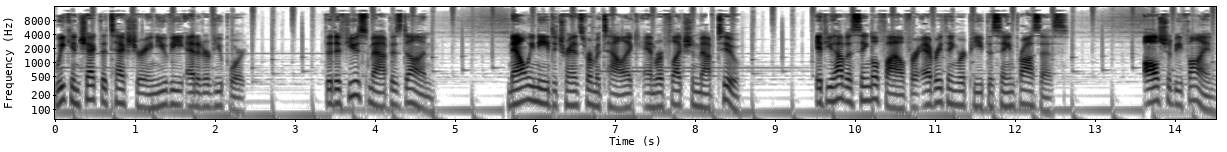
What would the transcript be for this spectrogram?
We can check the texture in UV Editor viewport. The diffuse map is done. Now we need to transfer metallic and reflection map too. If you have a single file for everything repeat the same process. All should be fine.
